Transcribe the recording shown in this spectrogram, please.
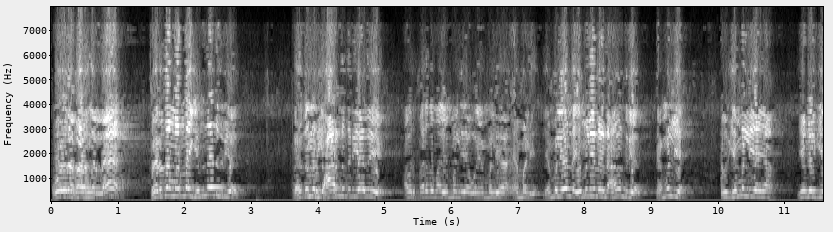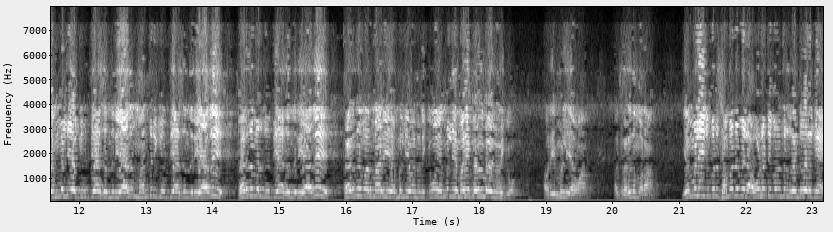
ஓரிட காலங்கள்ல பிரதமர்னா என்னன்னு தெரியாது. பிரதமர் யாருன்னு தெரியாது. அவர் பிரதமர் MLA MLA MLA. MLA MLA நானும் தெரியாது. எம்எல்ஏ. அவர் எம்எல்ஏ எங்களுக்கு எம்எல்ஏக்கு வித்தியாசம் தெரியாது மந்திரிக்கு வித்தியாசம் தெரியாது பிரதமருக்கு வித்தியாசம் தெரியாது. பிரதமர் மாதிரி எம்எல்ஏ நினைக்கும் எம்எல்ஏ மாதிரி பிரதமரை நினைக்கும் அவர் எம்எல்ஏவா? அவர் பிரதமரா? எம்எல்ஏக்கு பிறகு சம்மந்தம் இல்லை. அவ்வளவு டிஃபரெண்ட் ரெண்டு பேருக்கு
